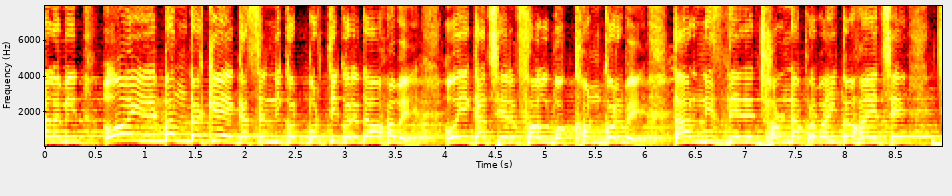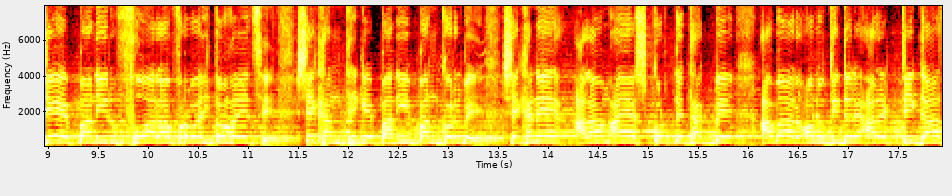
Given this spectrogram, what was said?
আলামিন ওই বান্দাকে গাছের নিকটবর্তী করে দেওয়া হবে। ওই গাছের ফল বক্ষণ করবে। তার ঝর্ণা প্রবাহিত হয়েছে, যে পানির ফোয়ারা প্রবাহিত হয়েছে, সেখান থেকে পানি পান করবে। সেখানে আরাম আয়াস করতে থাকবে। আবার অনতি আরেকটি গাছ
